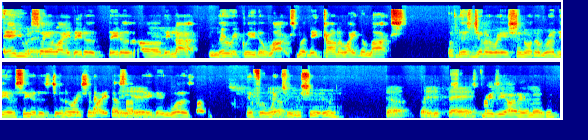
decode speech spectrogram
And you but, were saying like they the they the uh, they not lyrically the LOX, but they kind of like the LOX of this generation or the Run DMC of this generation. Like that's how is. big they was. Like influential yeah. and shit. Yeah, yeah. it's just sad. It's crazy out here, man.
